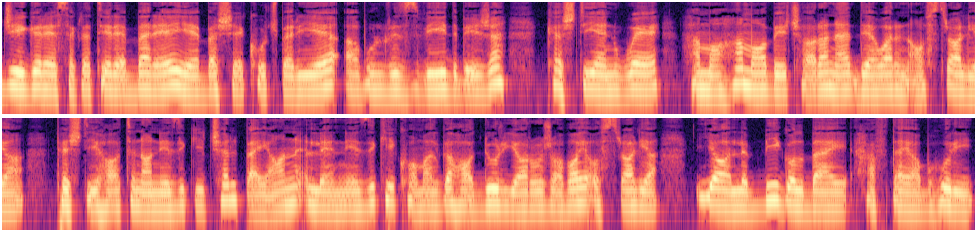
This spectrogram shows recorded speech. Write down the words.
جیگر سکرتیر بره بش کوچبری ابول رزوید بیجه کشتین و هما هما بیچارن دیورن استرالیا. پشتی هاتنا نزیکی چل بیان لنزیکی کمالگه ها دور یا روژاوای استرالیا یا لبیگل بی هفته یا بهوری.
